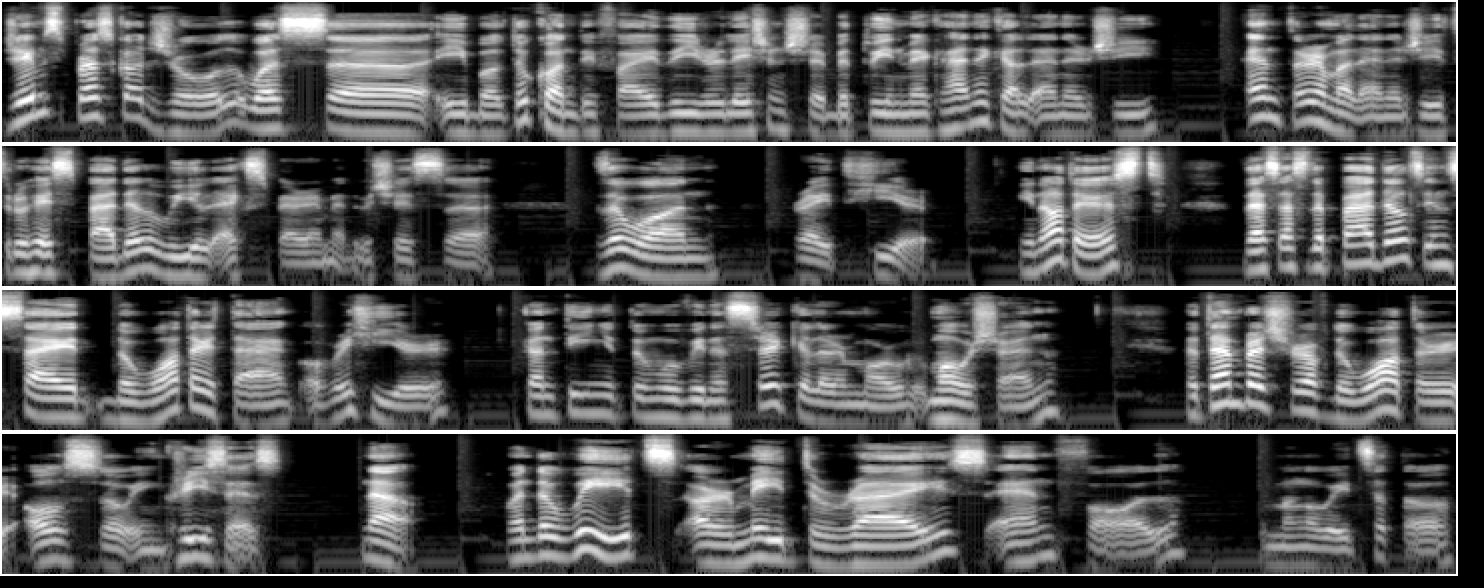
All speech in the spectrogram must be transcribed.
James Prescott Joule was uh, able to quantify the relationship between mechanical energy and thermal energy through his paddle wheel experiment, which is uh, the one right here. He noticed Thus, as the paddles inside the water tank over here continue to move in a circular mo- motion, the temperature of the water also increases. Now, when the weights are made to rise and fall, the mga weights ito,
